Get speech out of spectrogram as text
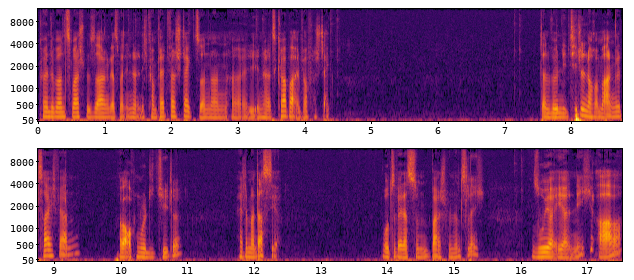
Könnte man zum Beispiel sagen, dass man Inhalt nicht komplett versteckt, sondern äh, die Inhaltskörper einfach versteckt. Dann würden die Titel noch immer angezeigt werden, aber auch nur die Titel. Hätte man das hier. Wozu wäre das zum Beispiel nützlich? So ja eher nicht, aber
